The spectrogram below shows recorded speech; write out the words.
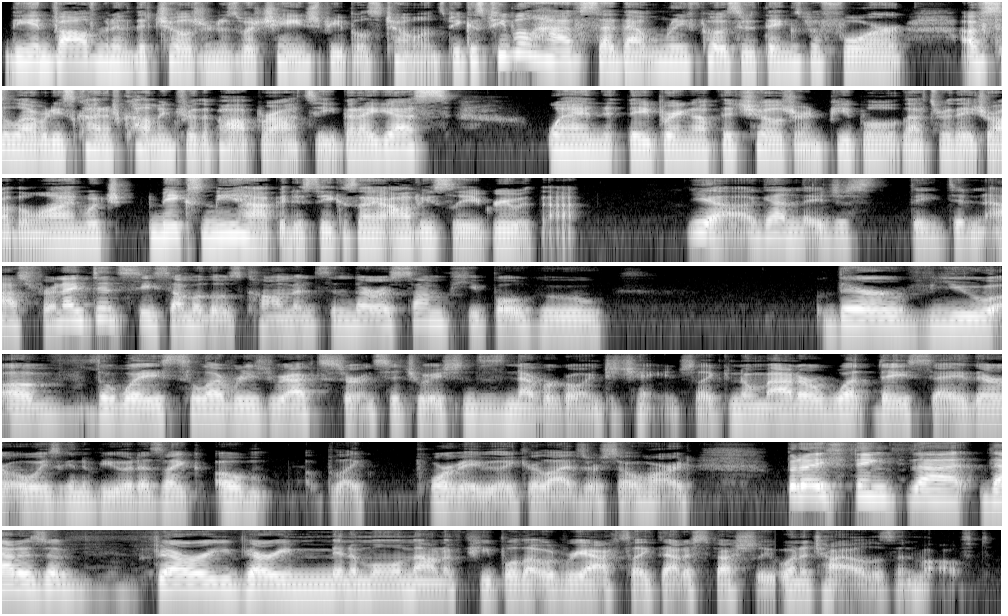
the involvement of the children is what changed people's tones because people have said that when we've posted things before of celebrities kind of coming for the paparazzi but i guess when they bring up the children people that's where they draw the line which makes me happy to see because i obviously agree with that yeah again they just they didn't ask for and i did see some of those comments and there are some people who their view of the way celebrities react to certain situations is never going to change. Like no matter what they say, they're always going to view it as like, oh, like poor baby, like your lives are so hard. But I think that that is a very, very minimal amount of people that would react like that, especially when a child is involved.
